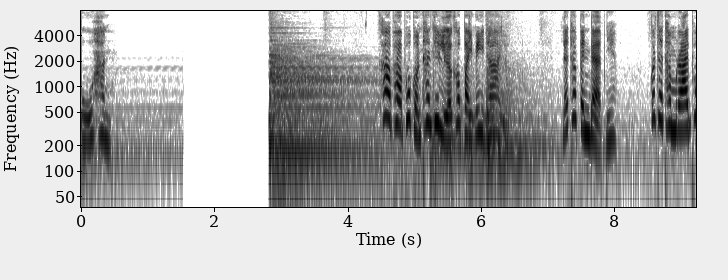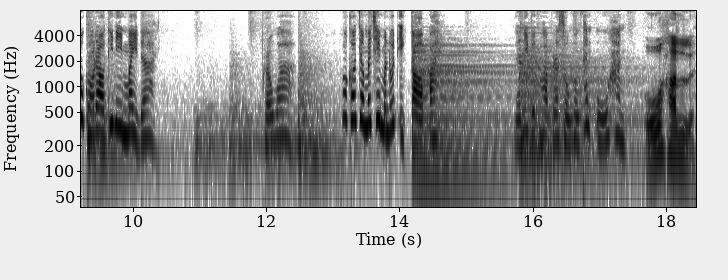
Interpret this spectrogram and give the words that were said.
อูฮัน ข้าพาพวกของท่านที่เหลือเข้าไปไม่ได้หรอก และถ้าเป็นแบบเนี้ย ก็จะทำร้ายพวกของเราที่นี่ไม่ได้ เพราะว่า พวกเขาจะไม่ใช่มนุษย์อีกต่อไป และนี่เป็นความประสงค์ของท่านอูฮัน อูฮันเลย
